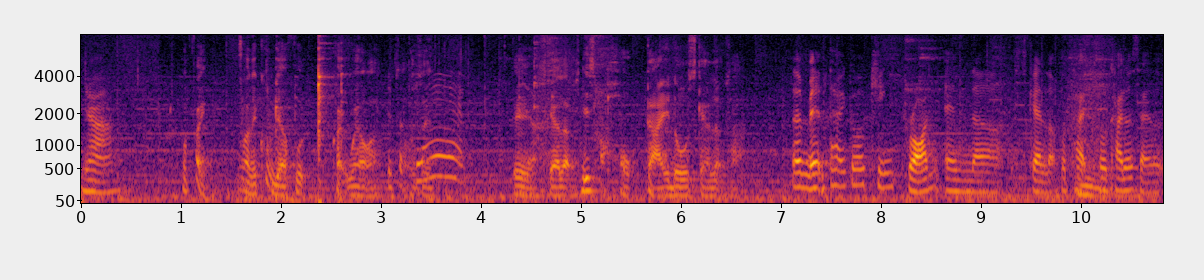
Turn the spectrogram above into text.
Yeah, Perfect. Wow, they cook their food quite well. Ah, it's a I would say. clap. Hey, scallops. These are Hokkaido scallops. Ah. The mentaiko king prawn and the scallop, Hmm. Hokkaido salad,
